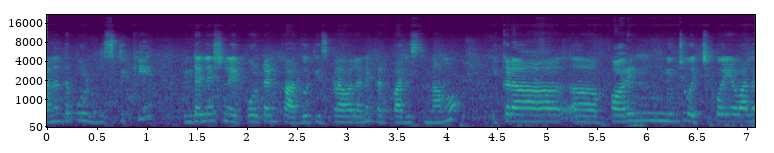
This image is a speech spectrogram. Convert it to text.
Anantapur డిస్టిక్కి ఇంటర్నేషనల్ ఎయిర్పోర్ట్ అండ్ కార్గో తీసుకురావాలని ప్రతిపాదిస్తున్నాము. ఇక్కడ ఫారిన్ నుంచి వచ్చిపోయే వాళ్ళ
